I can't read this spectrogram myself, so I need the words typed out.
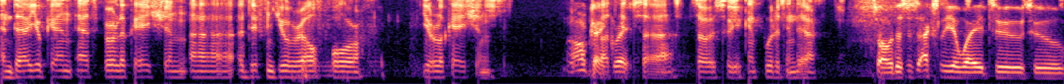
and there you can add per location uh, a different URL for your location. Okay, but great. It's, uh, so so you can put it in there. So this is actually a way to to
